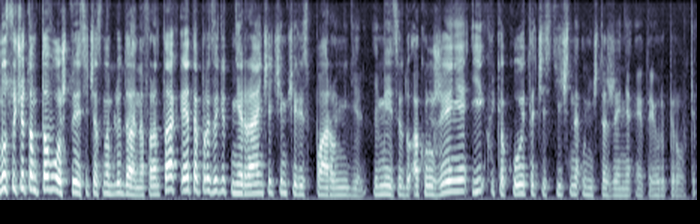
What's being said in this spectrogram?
Но с учетом того, что я сейчас наблюдаю на фронтах, это произойдет не раньше, чем через пару недель. Имеется в виду окружение и хоть какое-то частичное уничтожение этой группировки.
